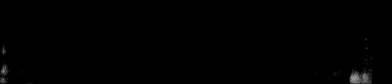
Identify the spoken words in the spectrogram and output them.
Yeah. Vivek.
